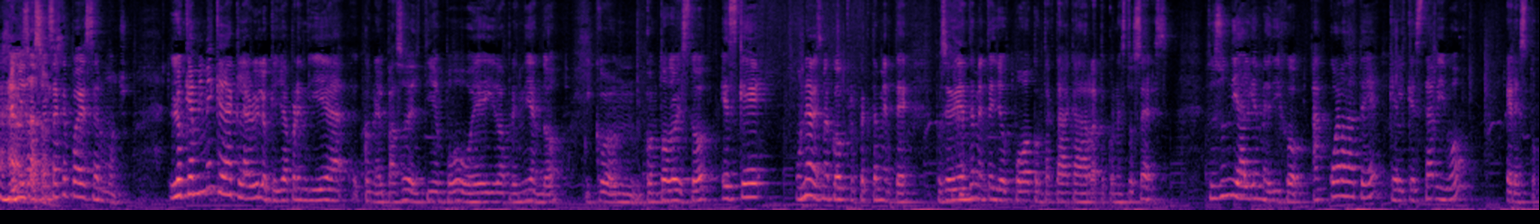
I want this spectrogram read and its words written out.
Ajá, Hay o sea, el mensaje puede ser mucho. Lo que a mí me queda claro y lo que yo aprendí a- con el paso del tiempo o he ido aprendiendo y con, con todo esto es que una vez me acuerdo perfectamente, pues evidentemente yo puedo contactar a cada rato con estos seres. Entonces un día alguien me dijo, acuérdate que el que está vivo eres tú.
